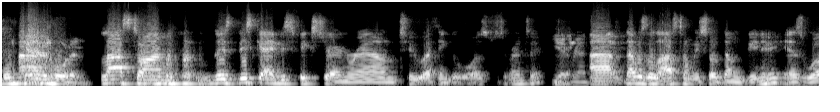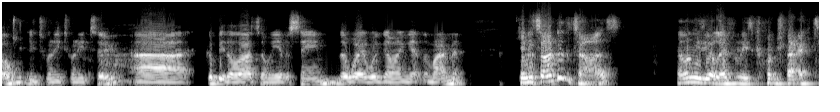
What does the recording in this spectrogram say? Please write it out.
well, better than Horton. Last time, this this game, this fixture in round two, I think it was, was it round two? Yeah, round Uh, that was the last time we saw Dungunu as well in 2022. Uh, could be the last time we ever see him the way we're going at the moment. Can he sign to the Tahs? How long has he got left on his contract?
